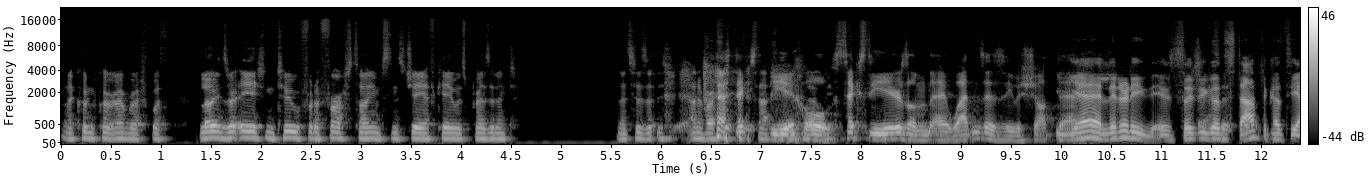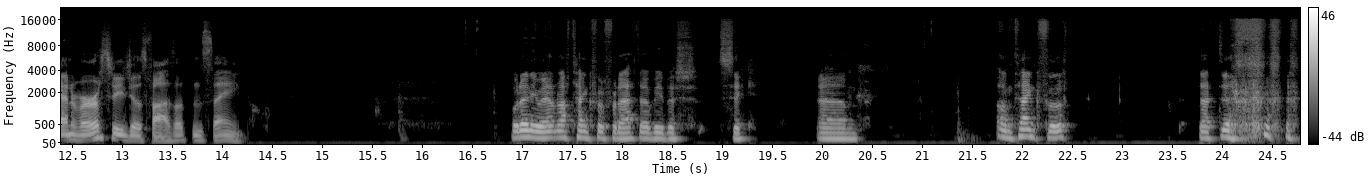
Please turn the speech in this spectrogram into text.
and I couldn't quite remember it. But Lions are eight and two for the first time since JFK was president. That's his his anniversary. stat. 60, oh, 60 years on uh, Wednesdays, he was shot dead. Yeah, literally, it was such a good That's it, stat because the anniversary just passed. That's insane. But anyway, I'm not thankful for that. That'd be a bit sick. Um, I'm thankful that the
